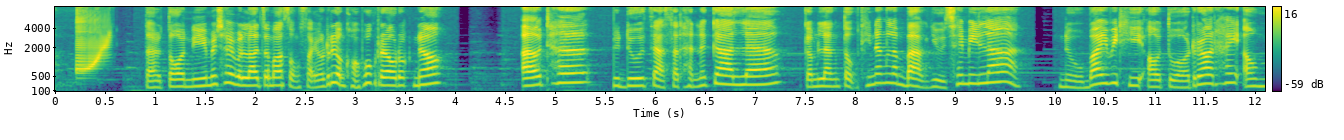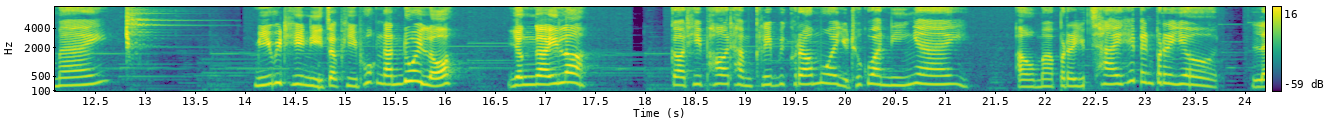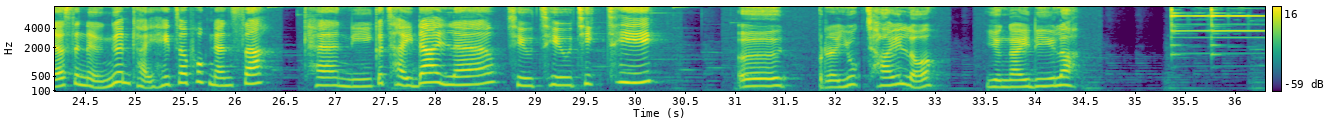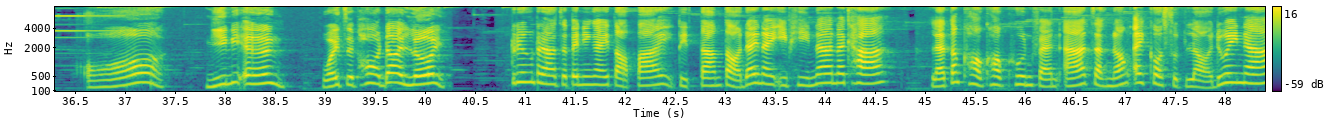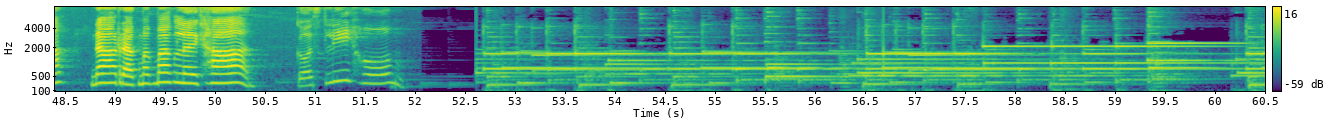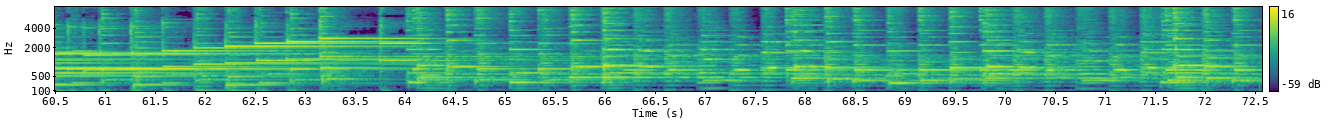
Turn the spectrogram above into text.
แต่ตอนนี้ไม่ใช่เวลาจะมาสงสัยเรื่องของพวกเราหรอกนะ เอาเธอะดูดูจากสถานการณ์แล้ว กำลังตกที่นั่งลำบากอยู่ใช่ไหมล่ะ หนูใบวิธีเอาตัวรอดให้เอาไหม มีวิธีหนีจากผีพวกนั้นด้วยเหรอ ยังไงล่ะ ก็ที่พ่อทำคลิปวิเคราะห์มวยอยู่ทุกวันนี้ไง เอามาประยุกต์ใช้ให้เป็นประโยชน์ แล้วเสนอเงื่อนไขให้เจ้าพวกนั้นซะ แค่นี้ก็ใช้ได้แล้ว ชิวชิวชิคชิคเออ ประยุกต์ใช้เหรอ ยังไงดีล่ะ อ๋อ งี้นี่เอง ไว้ใจพ่อได้เลย เรื่องราวจะเป็นยังไงต่อไป ติดตามต่อได้ในอีพีหน้านะคะ และต้องขอขอบคุณแฟนอาร์ตจากน้องไอโกดสุดหล่อด้วยนะ น่ารักมากๆเลยค่ะ Ghostly Home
